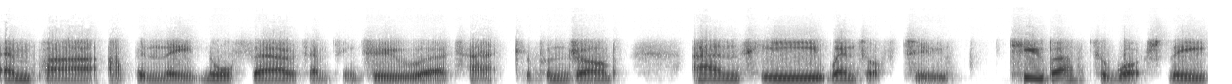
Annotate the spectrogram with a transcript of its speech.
Empire up in the north there, attempting to attack the Punjab. And he went off to Cuba to watch the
